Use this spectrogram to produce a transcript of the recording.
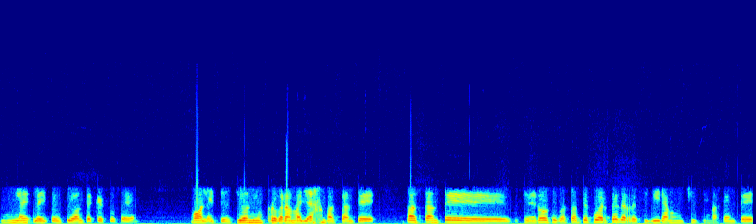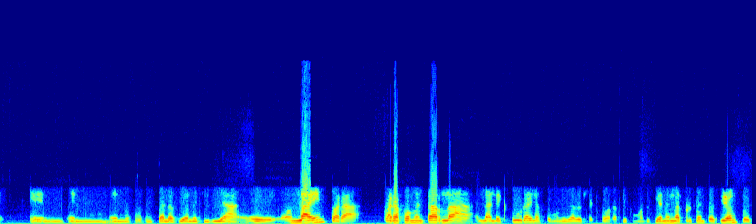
la, intención de que esto sea, bueno, la intención y un programa ya bastante bastante generoso y bastante fuerte de recibir a muchísima gente en, en, nuestras instalaciones y vía eh, online para para fomentar la, la lectura y las comunidades lectoras. Y como decían en la presentación, pues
